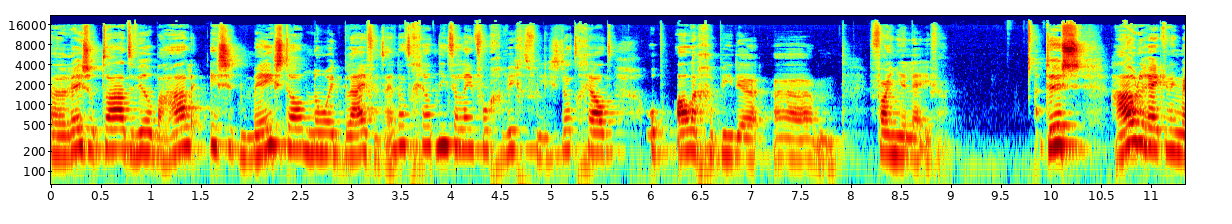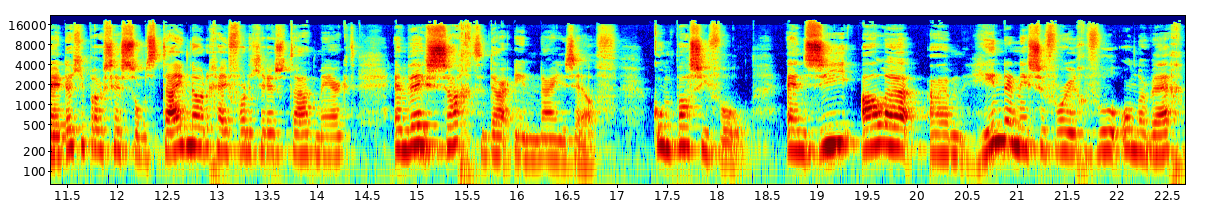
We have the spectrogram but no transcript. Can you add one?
uh, resultaat wil behalen, is het meestal nooit blijvend. En dat geldt niet alleen voor gewichtverlies, dat geldt op alle gebieden ehm, van je leven. Dus hou er rekening mee dat je proces soms tijd nodig heeft voordat je resultaat merkt. En wees zacht daarin naar jezelf. Compassievol. En zie alle um, hindernissen voor je gevoel onderweg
